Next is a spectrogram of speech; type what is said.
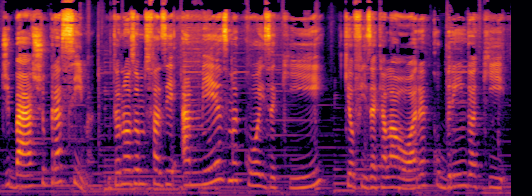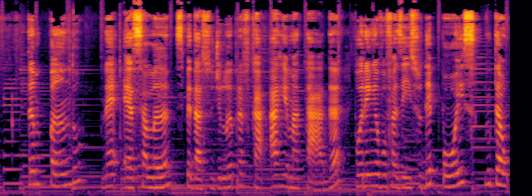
de baixo para cima. Então, nós vamos fazer a mesma coisa aqui que eu fiz aquela hora, cobrindo aqui, tampando né, essa lã, esse pedaço de lã para ficar arrematada. Porém, eu vou fazer isso depois. Então,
